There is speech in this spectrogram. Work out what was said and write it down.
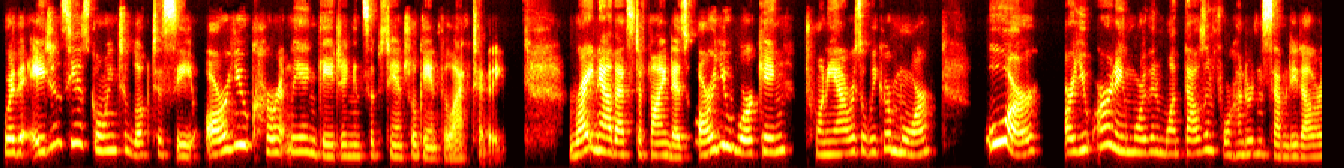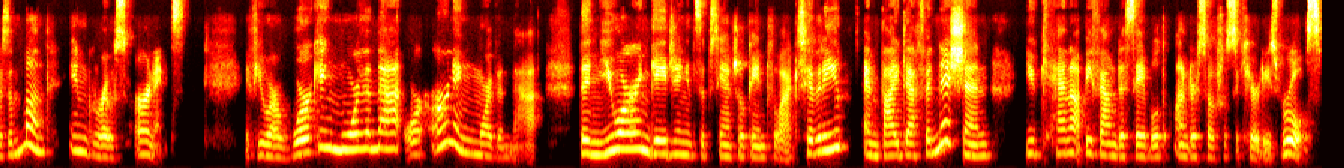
where the agency is going to look to see are you currently engaging in substantial gainful activity? Right now, that's defined as are you working 20 hours a week or more, or are you earning more than $1,470 a month in gross earnings? If you are working more than that or earning more than that, then you are engaging in substantial gainful activity. And by definition, you cannot be found disabled under Social Security's rules.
